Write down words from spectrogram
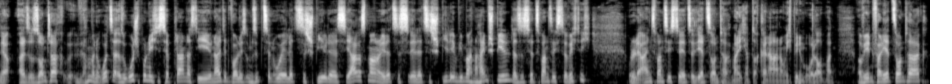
Ja, also Sonntag, äh, haben wir eine Uhrzeit? Also ursprünglich ist der Plan, dass die United Volleys um 17 Uhr ihr letztes Spiel des Jahres machen oder ihr letztes, ihr letztes Spiel irgendwie machen, ein Heimspiel. Das ist der 20. richtig? Oder der 21. Jetzt, jetzt Sonntag. Ich meine, ich habe doch keine Ahnung. Ich bin im Urlaub, Mann. Auf jeden Fall jetzt Sonntag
